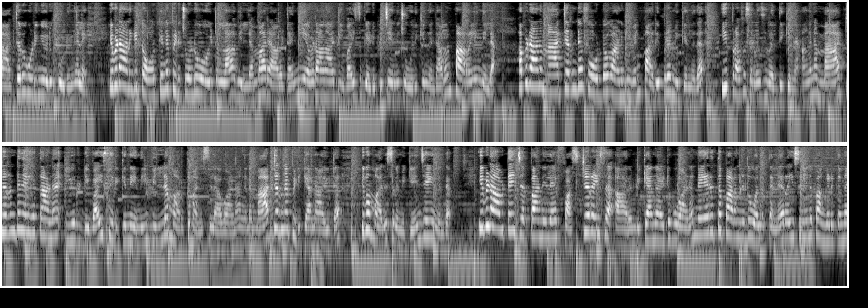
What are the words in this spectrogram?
മാറ്റർ കുടുങ്ങിയ ഒരു കുടുങ്ങല്ലേ ഇവിടെ ആണെങ്കിൽ ടോർക്കിനെ പിടിച്ചുകൊണ്ട് പോയിട്ടുള്ള വില്ലന്മാരാവട്ടെ നീ എവിടാണ് ആ ഡിവൈസ് ഘടിപ്പിച്ചതെന്ന് ചോദിക്കുന്നുണ്ട്. അവൻ പറയുന്നില്ല. അപ്പോഴാണ് മാറ്ററിന്റെ ഫോട്ടോ കാണുമ്പോൾ ഇവൻ പരിഭ്രമിക്കുന്നത്. ഈ പ്രൊഫസർ ശ്രദ്ധിക്കുന്നത് അങ്ങനെ മാറ്ററിന്റെ ദേഹത്താണ് ഈ ഒരു ഡിവൈസ് ഇരിക്കുന്നതെന്ന് ഈ വില്ലന്മാർക്ക് മനസ്സിലാവുകയാണ് അങ്ങനെ മാറ്ററിനെ പിടിക്കാനായിട്ട് ഇവ ശ്രമിക്കുകയും ചെയ്യുന്നുണ്ട്. ഇവിടെ ആവട്ടെ ജപ്പാനിലെ ഫസ്റ്റ് റേസ് ആരംഭിക്കാനായിട്ട് പോവാണ്. നേരത്തെ പറഞ്ഞതുപോലെ തന്നെ റേസിംഗിന് പങ്കെടുക്കുന്ന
